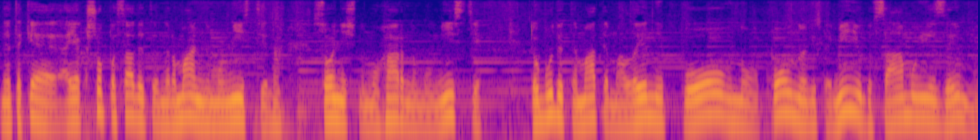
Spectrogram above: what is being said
не таке. А якщо посадити в нормальному місці, на сонячному, гарному місці, то будете мати малини повно, повно вітамінів до самої зими.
